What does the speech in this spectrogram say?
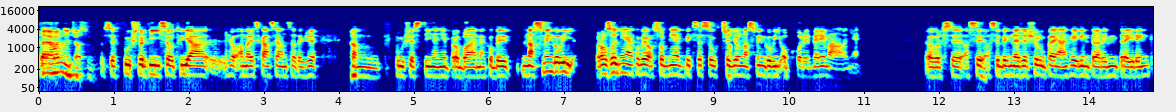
to je hodně času. Prostě v půl čtvrtý se otvírá že, americká seance, takže tam v půl šestý není problém. Jakoby na swingový, rozhodně jakoby osobně bych se soustředil na swingový obchody minimálně. Jo, prostě asi, asi bych neřešil úplně nějaký intradenní trading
